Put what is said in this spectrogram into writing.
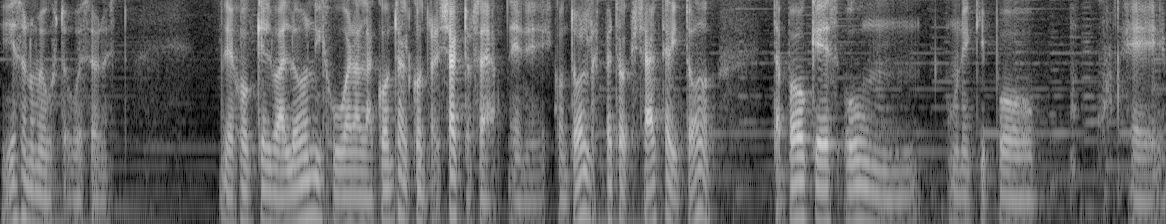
Y eso no me gustó, voy a ser honesto. Dejó que el balón y jugara la contra, el contra el Shakhtar. O sea, eh, con todo el respeto al Shakhtar y todo. Tampoco que es un, un equipo eh,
